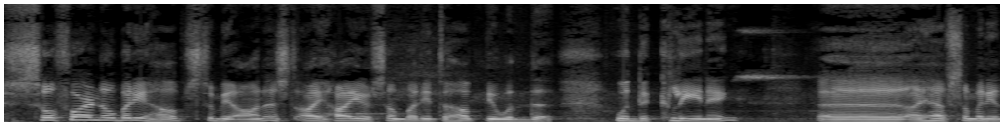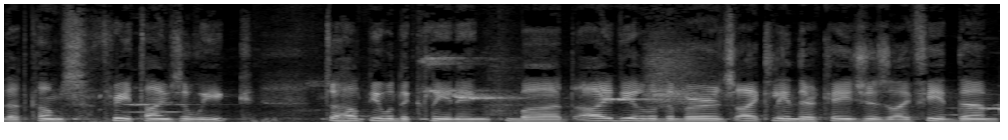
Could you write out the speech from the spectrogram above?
So far, nobody helps. To be honest, I hire somebody to help me with the with the cleaning. Uh, I have somebody that comes three times a week to help me with the cleaning. But I deal with the birds. I clean their cages. I feed them.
